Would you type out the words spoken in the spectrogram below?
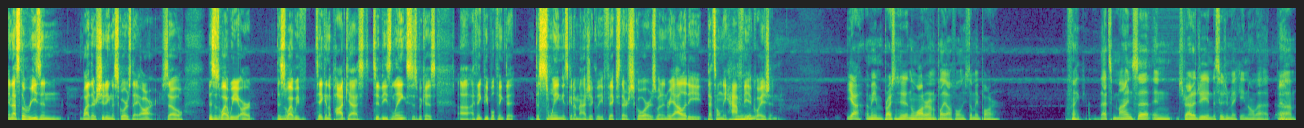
and that's the reason why they're shooting the scores they are. So this is why we are. This is why we've taken the podcast to these links is because uh, I think people think that the swing is going to magically fix their scores when in reality that's only half the Mm-hmm. equation. Yeah, I mean Bryson hit it in the water on a playoff hole and he still made par. Like that's mindset and strategy and decision making and all that. Yeah. Um,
